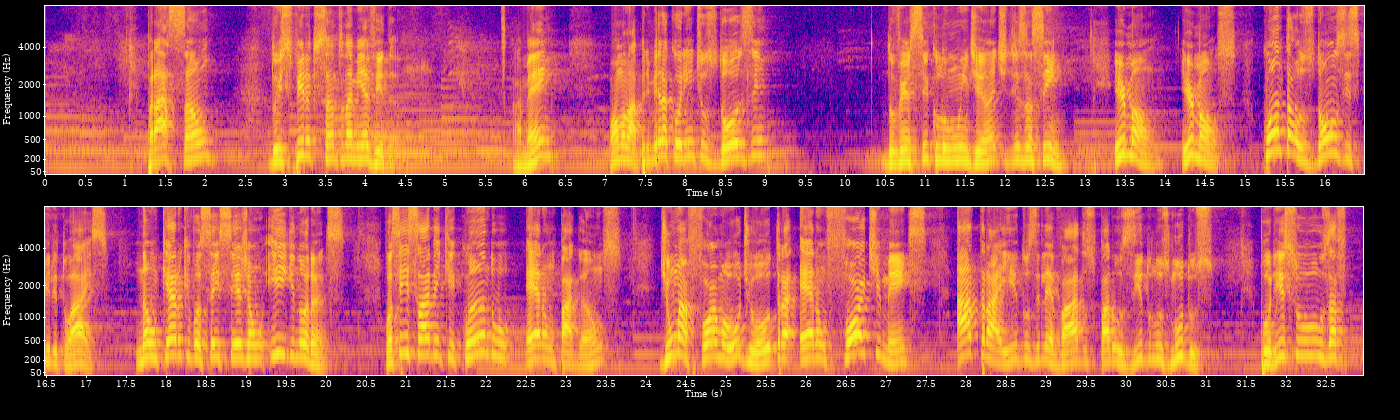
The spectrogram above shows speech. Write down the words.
para a ação do Espírito Santo na minha vida. Amém? Vamos lá, 1 Coríntios 12, do versículo 1 em diante, diz assim: Irmão, irmãos, quanto aos dons espirituais, não quero que vocês sejam ignorantes. Vocês sabem que quando eram pagãos, de uma forma ou de outra, eram fortemente atraídos e levados para os ídolos mudos. Por isso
